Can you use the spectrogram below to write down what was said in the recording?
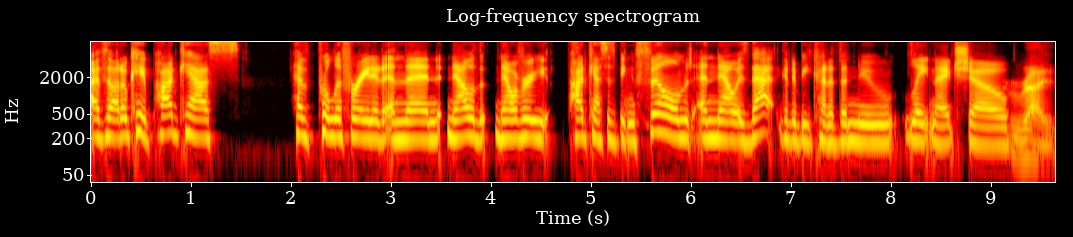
I've thought, okay, podcasts have proliferated, and then now, now every podcast is being filmed, and now is that going to be kind of the new late night show? right.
